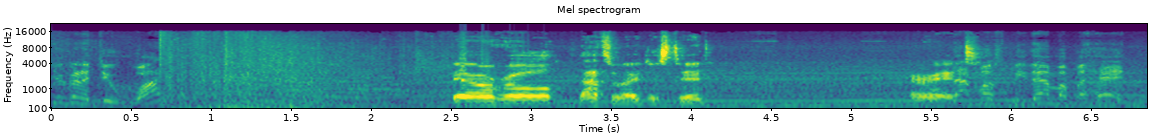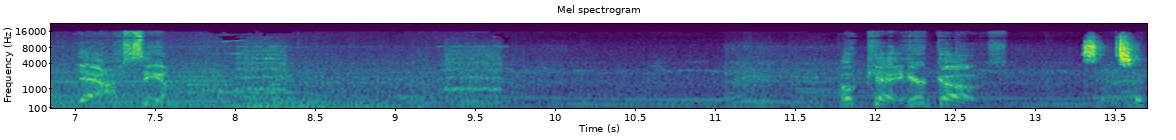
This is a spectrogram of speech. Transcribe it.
You're gonna do what? Barrel roll. That's what I just did. Alright. That must be them up ahead. Yeah, I see him. Okay, here goes. Listen to,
